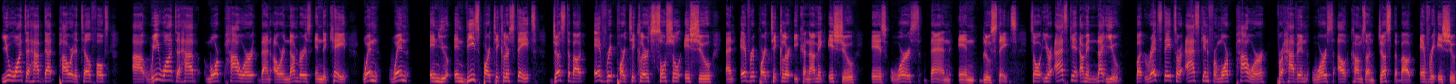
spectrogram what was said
you want to have that power to tell folks uh, we want to have more power than our numbers indicate when when in you in these particular states just about every particular social issue and every particular economic issue is worse than in blue states. So you're asking, I mean, not you, but red states are asking for more power for having worse outcomes on just about every issue.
